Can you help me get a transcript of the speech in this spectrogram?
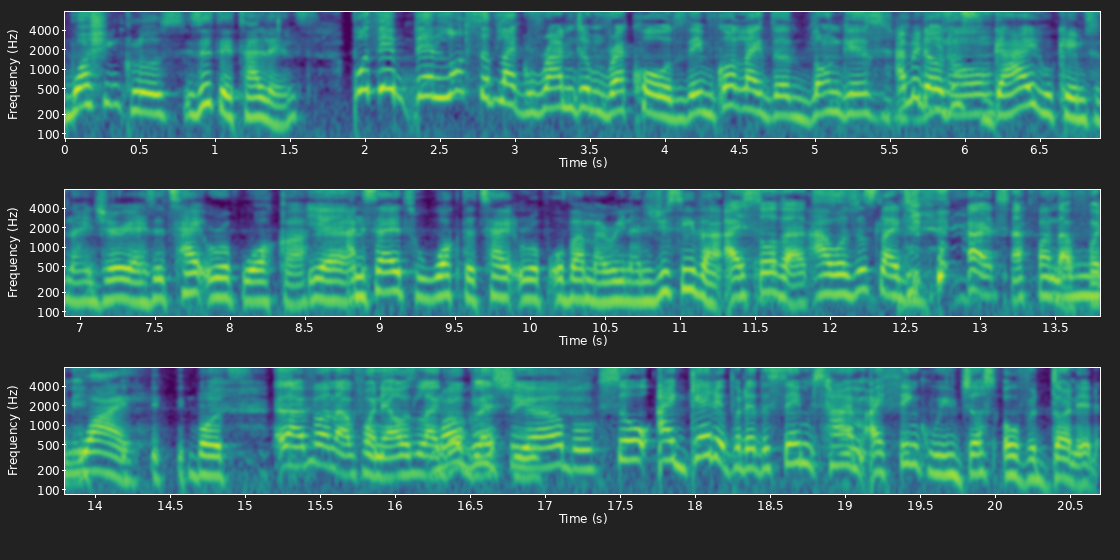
Washing clothes, is it a talent? But there, there are lots of like random records. They've got like the longest. I mean, there was know, this guy who came to Nigeria as a tightrope walker. Yeah. And decided to walk the tightrope over Marina. Did you see that? I saw that. I was just like, I found that funny. why? But I found that funny. I was like, God bless you. So I get it, but at the same time, I think we've just overdone it.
